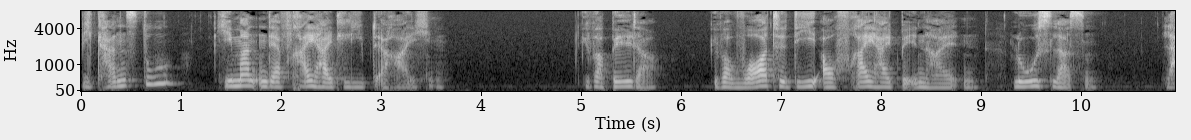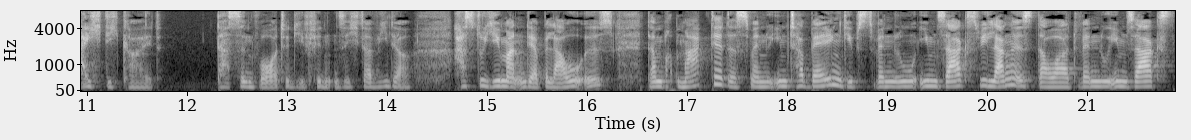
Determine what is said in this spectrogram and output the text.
Wie kannst du jemanden, der Freiheit liebt, erreichen? Über Bilder, über Worte, die auch Freiheit beinhalten, loslassen, Leichtigkeit, das sind Worte, die finden sich da wieder. Hast du jemanden, der blau ist, dann mag der das, wenn du ihm Tabellen gibst, wenn du ihm sagst, wie lange es dauert, wenn du ihm sagst,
